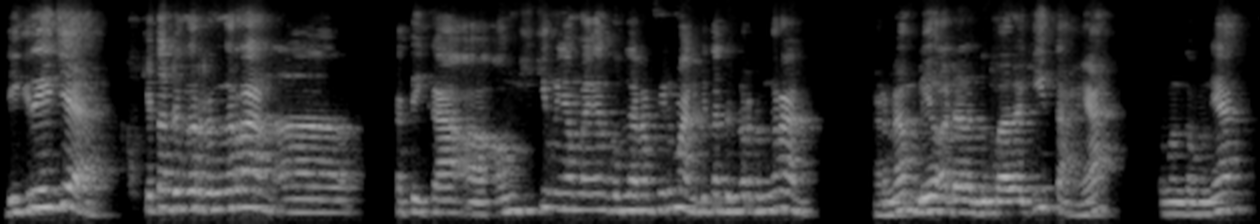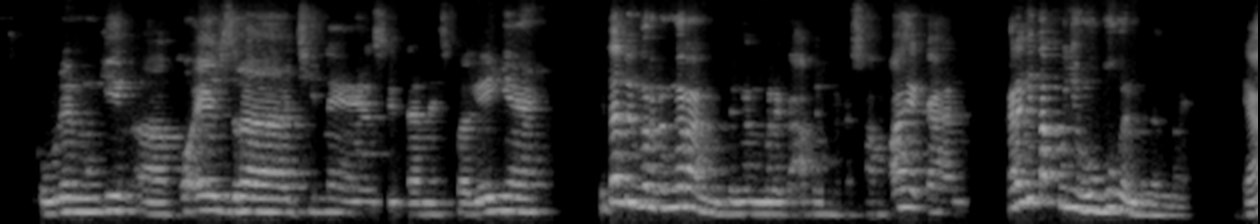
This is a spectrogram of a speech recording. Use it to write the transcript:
di gereja kita dengar-dengaran uh, ketika uh, Om Kiki menyampaikan kebenaran firman, kita dengar-dengaran karena beliau adalah gembala kita ya, teman-temannya. Kemudian mungkin uh, Ko Ezra, Cines dan lain sebagainya. Kita dengar-dengaran dengan mereka apa yang mereka sampaikan karena kita punya hubungan dengan mereka ya.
